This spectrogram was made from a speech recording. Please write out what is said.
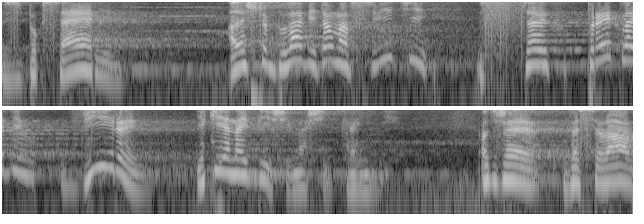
з боксерів, але щоб була відома в світі з цих прикладів віри, які є найбільші в нашій країні. Отже, висилав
